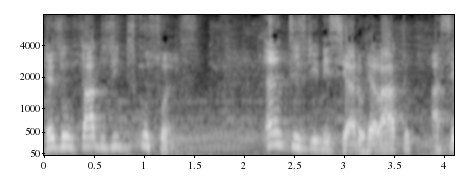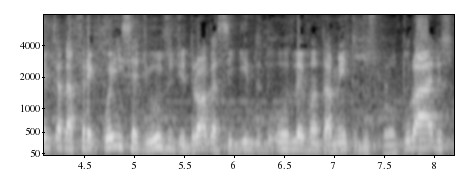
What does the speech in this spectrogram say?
Resultados e discussões. Antes de iniciar o relato acerca da frequência de uso de drogas seguindo o levantamento dos prontuários,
